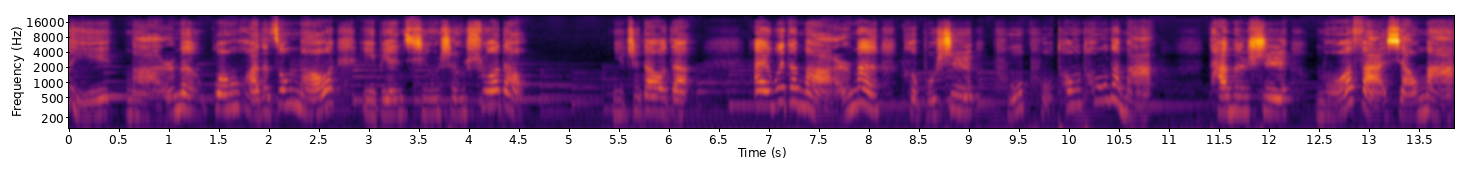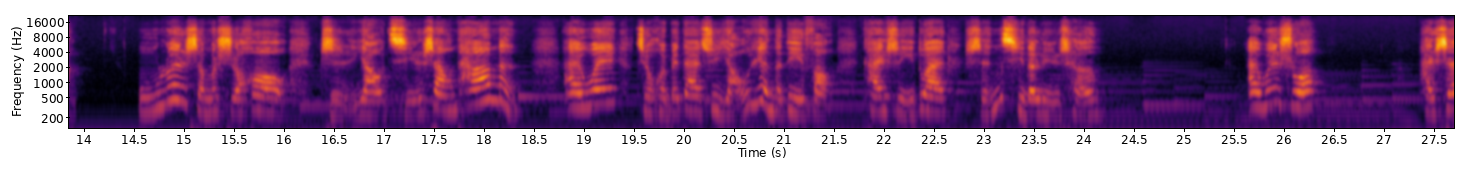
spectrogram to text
理马儿们光滑的鬃毛，一边轻声说道：“你知道的，艾薇的马儿们可不是普普通通的马，它们是魔法小马。”无论什么时候，只要骑上它们，艾薇就会被带去遥远的地方，开始一段神奇的旅程。艾薇说：“海神，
